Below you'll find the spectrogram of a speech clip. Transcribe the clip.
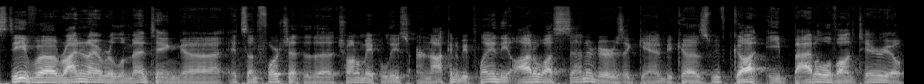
Steve, uh, Ryan and I were lamenting uh, it's unfortunate that the Toronto Maple Leafs are not going to be playing the Ottawa Senators again because we've got a Battle of Ontario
